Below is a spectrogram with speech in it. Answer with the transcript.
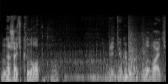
нажать кнопку перед тем, как проплывать.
